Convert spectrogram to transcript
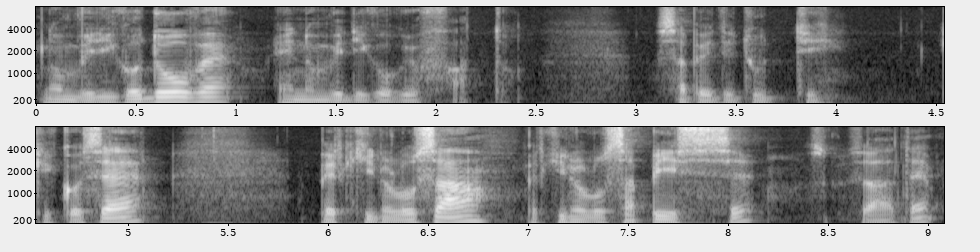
Non vi dico dove e non vi dico che ho fatto. Sapete tutti che cos'è. Per chi non lo sa, per chi non lo sapesse, scusate,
